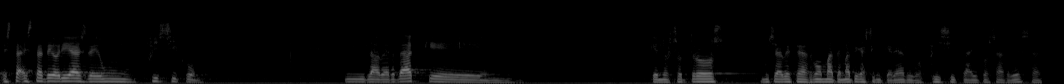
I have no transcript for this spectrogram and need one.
Esta, esta, teoría es de un físico y la verdad que, que nosotros muchas veces hacemos matemáticas sin quererlo, física y cosas de esas.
